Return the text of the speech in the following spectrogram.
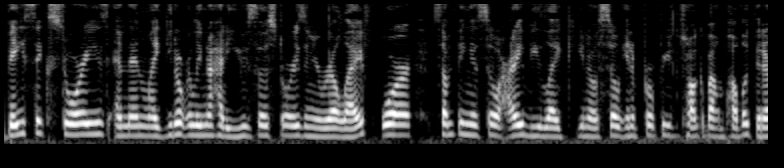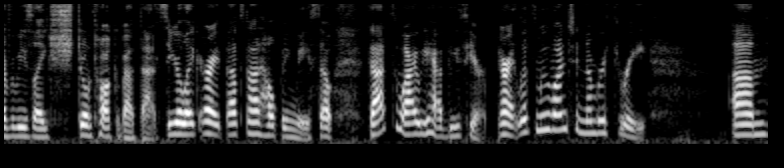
basic stories and then like you don't really know how to use those stories in your real life or something is so i be like you know so inappropriate to talk about in public that everybody's like shh don't talk about that. So you're like all right that's not helping me. So that's why we have these here. All right let's move on to number three. Um,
